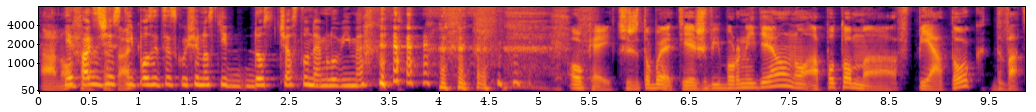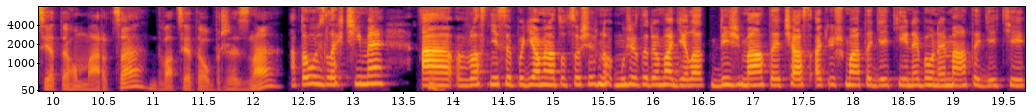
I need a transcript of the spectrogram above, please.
ano, je fakt, že z té pozice zkušenosti dost často nemluvíme. OK, čiže to bude tiež výborný diel. No a potom v piatok 20. marca, 20. března. A to už zlehčíme a vlastně se podíváme na to, co všechno můžete doma dělat, když máte čas, ať už máte děti nebo nemáte děti.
